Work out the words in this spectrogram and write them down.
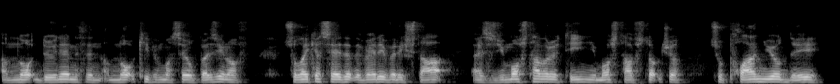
I'm not doing anything? I'm not keeping myself busy enough. So, like I said at the very, very start, is you must have a routine, you must have structure. So plan your day.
